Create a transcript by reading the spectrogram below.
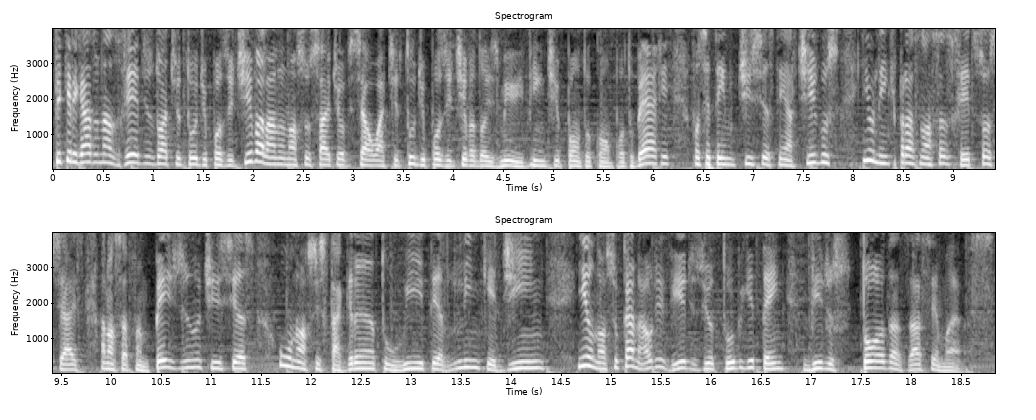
Fique ligado nas redes do Atitude Positiva, lá no nosso site oficial atitudepositiva2020.com.br. Você tem notícias, tem artigos e o link para as nossas redes sociais, a nossa fanpage de notícias, o nosso Instagram, Twitter, LinkedIn e o nosso canal de vídeos YouTube que tem vídeos todas as semanas.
